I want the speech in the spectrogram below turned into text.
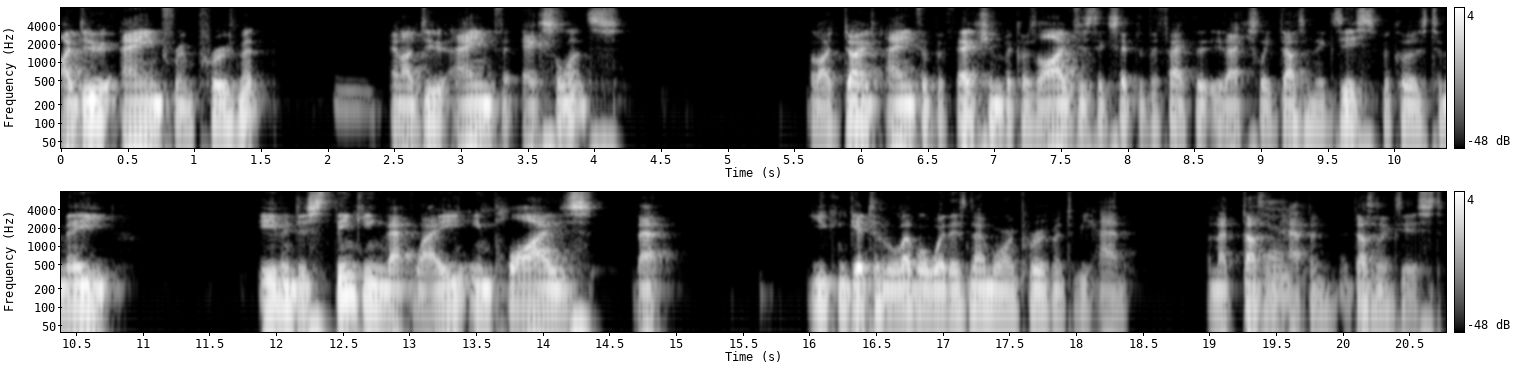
I do aim for improvement and I do aim for excellence, but I don't aim for perfection because I've just accepted the fact that it actually doesn't exist. Because to me, even just thinking that way implies that you can get to the level where there's no more improvement to be had. And that doesn't Yeah. happen. It doesn't exist.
